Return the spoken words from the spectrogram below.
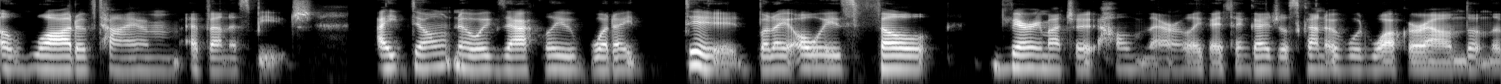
a lot of time at Venice Beach. I don't know exactly what I did, but I always felt very much at home there. Like I think I just kind of would walk around on the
